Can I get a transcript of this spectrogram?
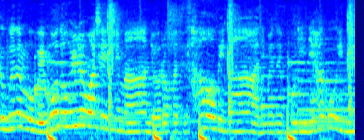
그분은 뭐 외모도 훌륭하시지만 여러 가지 사업이나 아니면 본인이 하고 있는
